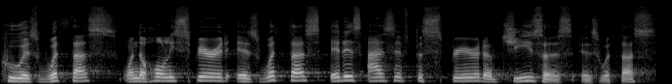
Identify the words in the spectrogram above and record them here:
who is with us. When the Holy Spirit is with us, it is as if the Spirit of Jesus is with us.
